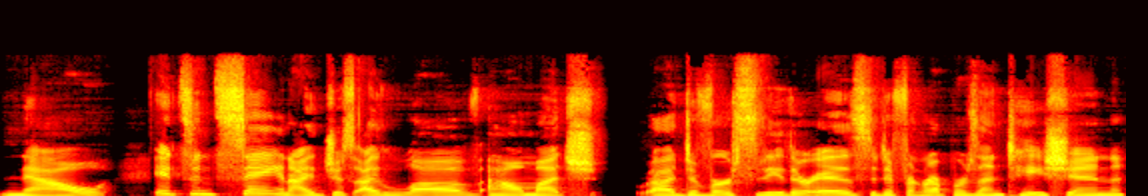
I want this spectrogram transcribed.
now. It's insane. I just, I love how much uh, diversity there is, the different representation.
